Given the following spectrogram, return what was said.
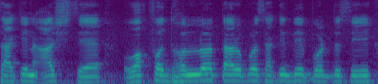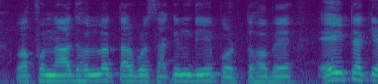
সাকিন আসছে। ওয়াকফ ধরলো, তার উপরে সাকিন দিয়ে পড়তেছি। ওয়াকফ না ধরলো, তার উপরে সাকিন দিয়ে পড়তে হবে। এইটাকে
